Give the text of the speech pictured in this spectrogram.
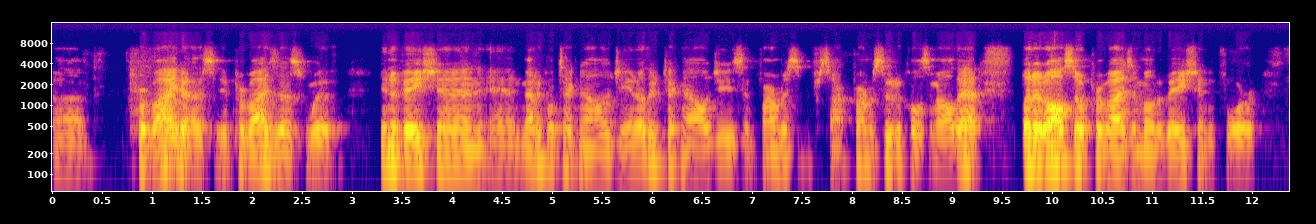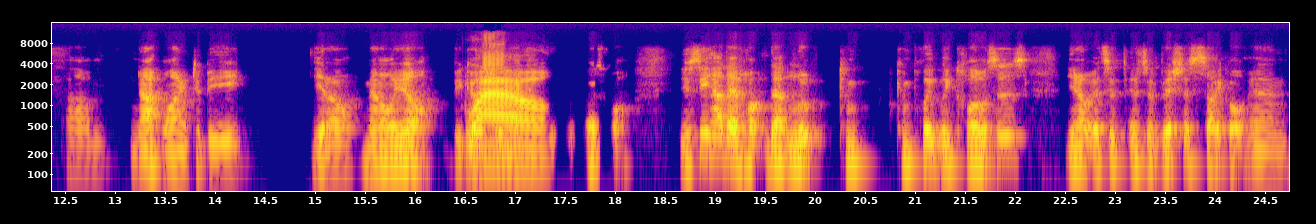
uh, provide us? It provides us with innovation and medical technology and other technologies and pharma- pharmaceuticals and all that. But it also provides a motivation for um, not wanting to be, you know, mentally ill because wow. Be successful. You see how that that loop com- completely closes. You know, it's a it's a vicious cycle, and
